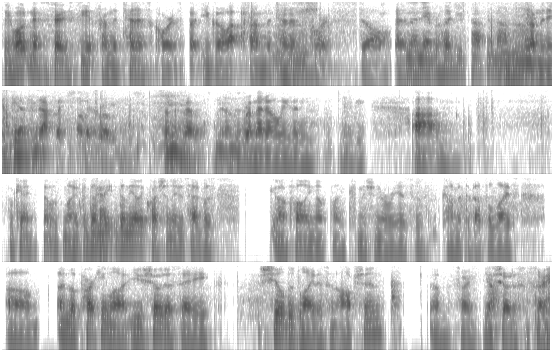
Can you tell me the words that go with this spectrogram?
So you won't necessarily see it from the tennis courts, but you go up from the tennis courts still. In the And neighborhood you're talking about? from the neighborhood, yes, exactly. Summit Road. Summit Road, yeah. Rametto even, maybe. Um, Okay, that was my. Then, Okay. the, then the other question I just had was uh, following up on Commissioner Orías' comment about the lights. Um, in the parking lot, you showed us a shielded light as an option. Um, sorry, you Yeah. showed us. I'm sorry.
